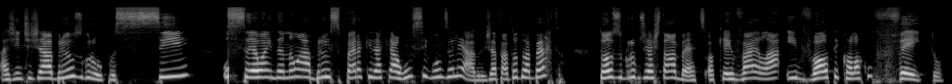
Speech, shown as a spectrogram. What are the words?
A gente já abriu os grupos. Se o seu ainda não abriu, espera que daqui a alguns segundos ele abre. Já está tudo aberto? Todos os grupos já estão abertos, ok? Vai lá e volta e coloca um feito.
